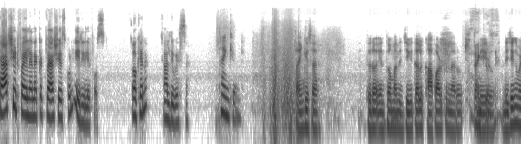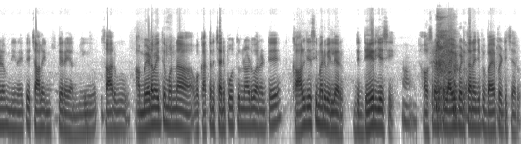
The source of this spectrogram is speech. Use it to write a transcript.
ఛార్జ్ షీట్ ఫైల్ అయినాక క్వాష్ చేసుకొని ఈ రిలీఫ్ వస్తుంది. ఓకేనా? All the best sir. Thank you అండి. Thank you sir. ఎంతో ఎంతో మంది జీవితాలు కాపాడుతున్నారు. మీరు నిజంగా మేడం నేనైతే చాలా ఇన్స్పైర్ అయ్యాను. మీరు సారు ఆ మేడం అయితే మొన్న ఒక అతను చనిపోతున్నాడు అని అంటే కాల్ చేసి మరి వెళ్ళారు. డేర్ చేసి. అవసరమైతే లైవ్ పెడతానని చెప్పి భయపెట్టించారు.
